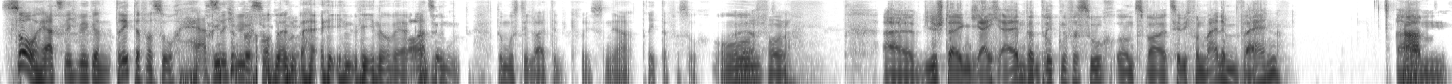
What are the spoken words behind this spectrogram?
So, herzlich willkommen. Dritter Versuch. Herzlich Dritter Versuch, willkommen ja. bei In Vino Werk. Ah, Wahnsinn. du, du musst die Leute begrüßen. Ja, dritter Versuch. ja Und voll. Äh, wir steigen gleich ein beim dritten Versuch und zwar erzähle ich von meinem Wein. Cut. Ähm,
